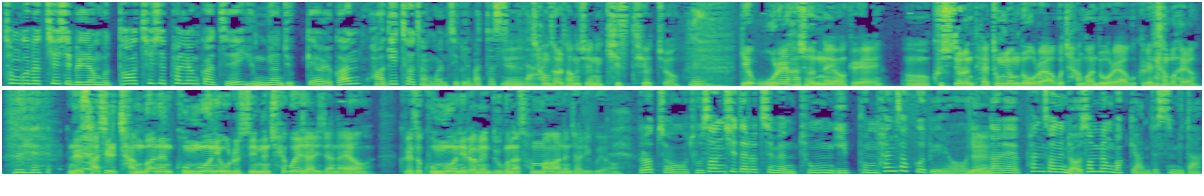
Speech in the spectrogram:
1971년부터 78년까지 6년 6개월간 과기처 장관직을 맡았습니다. 예, 창설 당시에는 키스트였죠. 네. 이게 오래 하셨네요, 교회. 어, 그 시절은 대통령도 오래 하고 장관도 오래 하고 그랬나 봐요. 근데 사실 장관은 공무원이 오를 수 있는 최고의 자리잖아요. 그래서 공무원이라면 누구나 선망하는 자리고요. 그렇죠. 조선 시대로 치면 종 이품 판서급이에요. 네. 옛날에 판서는 6명밖에 안 됐습니다.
